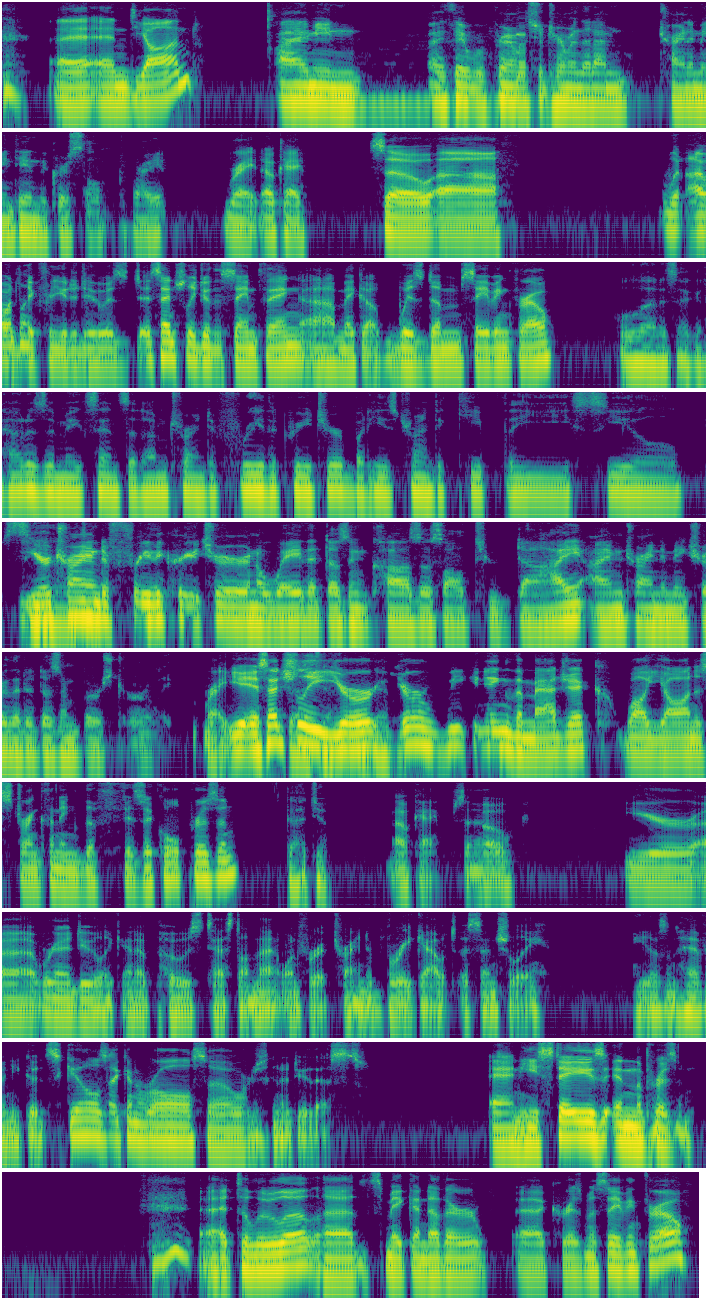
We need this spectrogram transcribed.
Uh, and Jan, I mean, I think we're pretty much determined that I'm trying to maintain the crystal, right? right? Okay. So uh, what I would like for you to do is essentially do the same thing. Uh, make a Wisdom saving throw. Hold on a second. How does it make sense that I'm trying to free the creature, but he's trying to keep the seal? You're trying to free the creature in a way that doesn't cause us all to die. I'm trying to make sure that it doesn't burst early. Right. Essentially, Gotcha, you're okay. you're weakening the magic while Jan is strengthening the physical prison. Gotcha. Okay, so you're uh we're gonna do like an opposed test on that one for it trying to break out essentially. He doesn't have any good skills I can roll, so we're just gonna do this. And he stays in the prison. Uh Tallulah, uh, let's make another uh, charisma saving throw.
